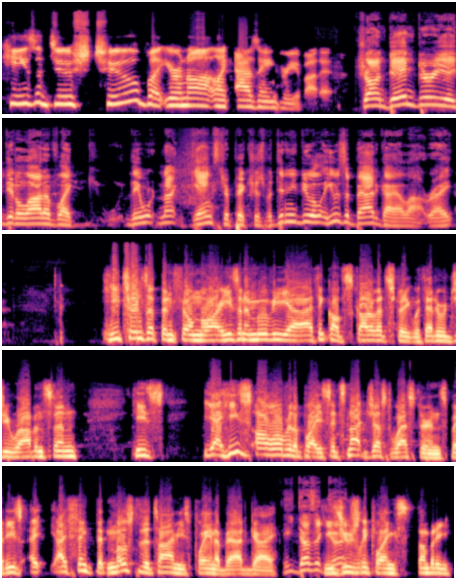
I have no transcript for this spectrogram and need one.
he's a douche too, but you're not like as angry about it. John Dan Duryea did a lot of like. They were not gangster pictures, but didn't he do? A, he was a bad guy a lot, right? He turns up in film noir. He's in a movie uh, I think called Scarlet Street with Edward G. Robinson. He's yeah, he's all over the place. It's not just westerns, but he's I, I think that most of the time he's playing a bad guy. He does it He's good. usually playing somebody.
